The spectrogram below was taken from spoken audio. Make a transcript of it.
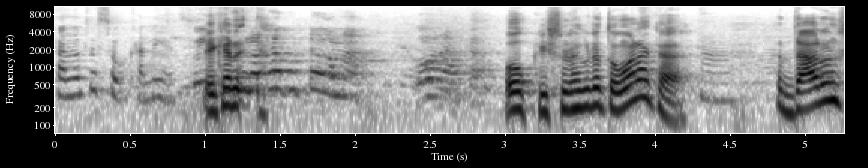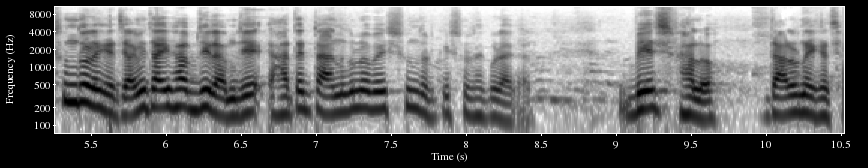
তো আছে। এখানে ও কৃষ্ণ ঠাকুরটা তোমার আঁকা? দারুণ সুন্দর রেখেছে আমি তাই ভাবছিলাম যে হাতের টানগুলো বেশ সুন্দর কৃষ্ণ ঠাকুর আঁকার। বেশ ভালো দারুণ এঁকেছ।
